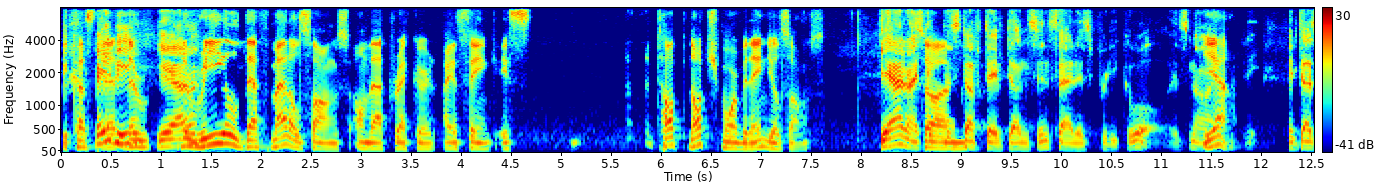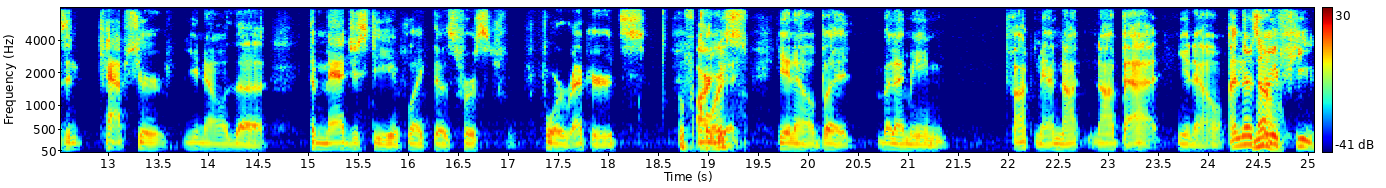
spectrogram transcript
because the- Maybe, the, yeah. the real death metal songs on that record I think is top notch Morbid Angel songs. Yeah, and I So, think um, the stuff they've done since that is pretty cool. It's not Yeah. it doesn't capture, you know, the the majesty of like those first four records. Of course. You know, but but I mean fuck man, not not bad, you know. And there's No. very few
